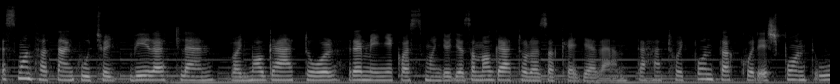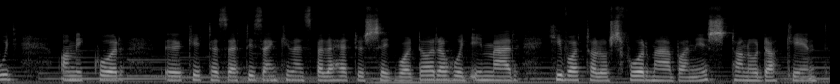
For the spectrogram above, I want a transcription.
Ezt mondhatnánk úgy, hogy véletlen, vagy magától, remények azt mondja, hogy ez a magától az a kegyelem. Tehát, hogy pont akkor és pont úgy, amikor 2019-ben lehetőség volt arra, hogy én már hivatalos formában is tanodaként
